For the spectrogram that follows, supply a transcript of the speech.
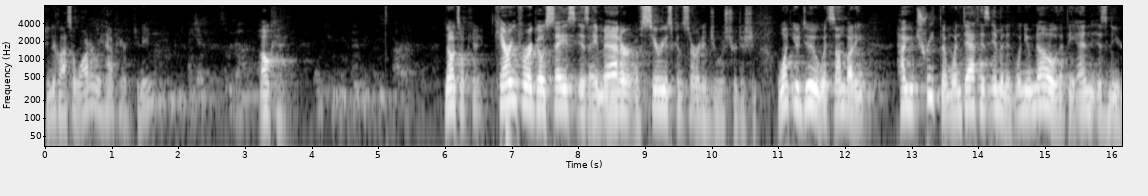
you need a glass of water? We have here. Do you need it? Okay. No, it's okay. Caring for a goses is a matter of serious concern in Jewish tradition. What you do with somebody, how you treat them when death is imminent, when you know that the end is near.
